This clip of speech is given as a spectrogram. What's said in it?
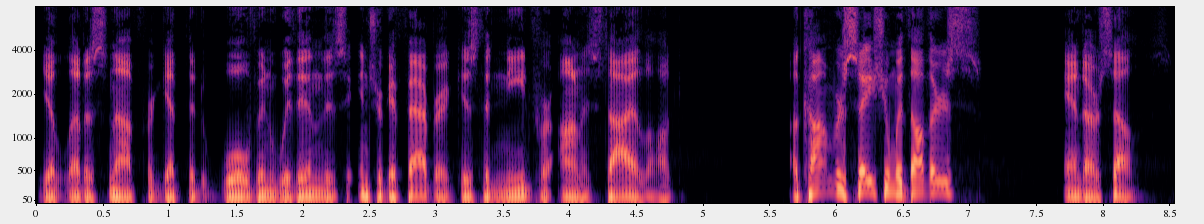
Yet let us not forget that woven within this intricate fabric is the need for honest dialogue, a conversation with others and ourselves,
